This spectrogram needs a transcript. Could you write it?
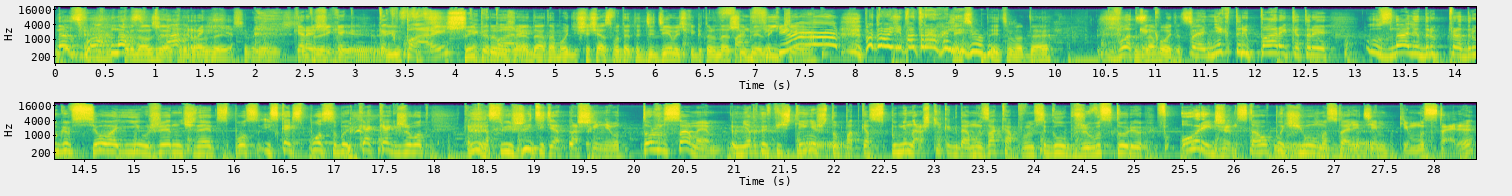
назвал нас Продолжай, парой? продолжай. Все время, Короче, как- пары, Шиперы как уже, пары. да, там. Сейчас вот эти девочки, которые на шипере, такие, Фанфики. «А, потом они потрахались, вот эти вот, да. Вот как некоторые пары, которые узнали друг про друга все и уже начинают спос- искать способы, как, как же вот как освежить эти отношения. Вот то же самое. У меня такое впечатление, что подкаст вспоминашки, когда мы закапываемся глубже в историю, в Origin, с того, почему мы стали тем, кем мы стали.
